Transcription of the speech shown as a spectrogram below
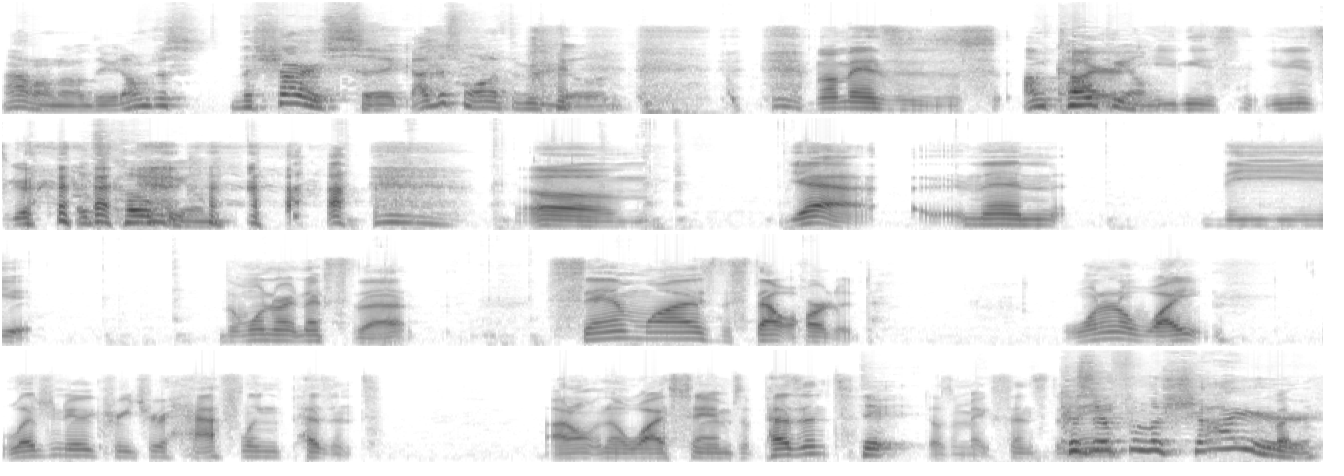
I don't know, dude. I'm just the Shire's sick. I just want it to be good. My man's is I'm copium. He needs he needs to go. It's copium. um, yeah, and then the the one right next to that, Samwise the Stout-Hearted, one in a white, legendary creature, halfling peasant. I don't know why Sam's a peasant. Doesn't make sense to me. Because they're from the Shire.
